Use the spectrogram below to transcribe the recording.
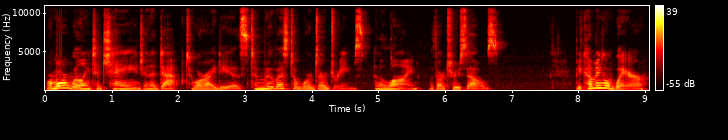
we're more willing to change and adapt to our ideas to move us towards our dreams and align with our true selves. Becoming aware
